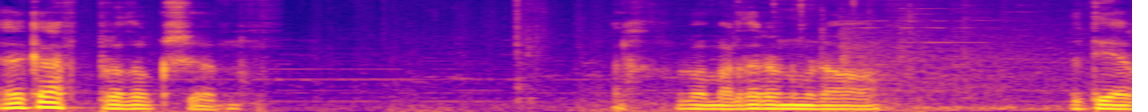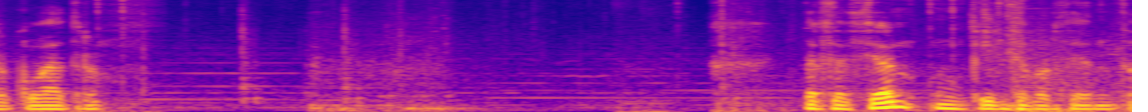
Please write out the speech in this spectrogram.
Aircraft Production. Bueno, el bombardero número de tier 4. Percepción un 15%.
